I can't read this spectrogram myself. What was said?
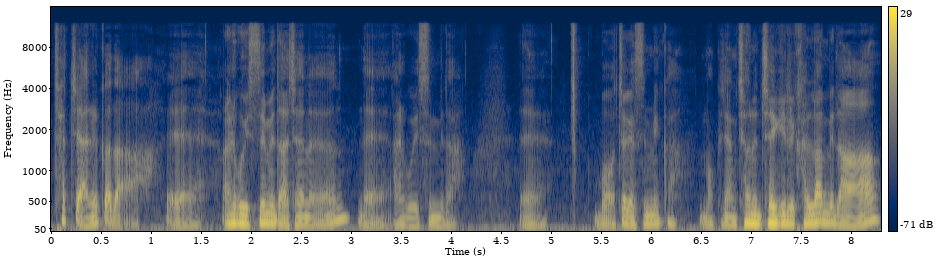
찾지 않을 거다. 예, 알고 있습니다. 저는 네, 알고 있습니다. 예, 뭐 어쩌겠습니까? 뭐 그냥 저는 제 길을 갈랍니다.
